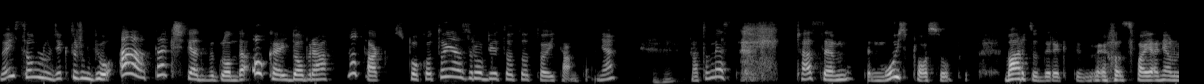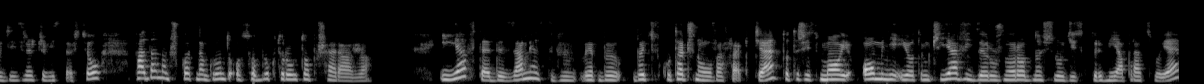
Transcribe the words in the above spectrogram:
No i są ludzie, którzy mówią, a tak świat wygląda, okej, okay, dobra, no tak, spoko, to ja zrobię to, to, to i tamto, nie? Mhm. Natomiast czasem ten mój sposób, bardzo dyrektywny oswajania ludzi z rzeczywistością, pada na przykład na grunt osoby, którą to przeraża. I ja wtedy zamiast jakby być skuteczną w efekcie, to też jest moje o mnie i o tym, czy ja widzę różnorodność ludzi, z którymi ja pracuję,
